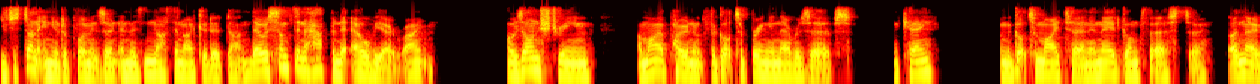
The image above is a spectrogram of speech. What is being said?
you've just done it in your deployment zone and there's nothing I could have done. There was something that happened at LVO, right? I was on stream and my opponent forgot to bring in their reserves. Okay. and we got to my turn, and they had gone first. So uh, I know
